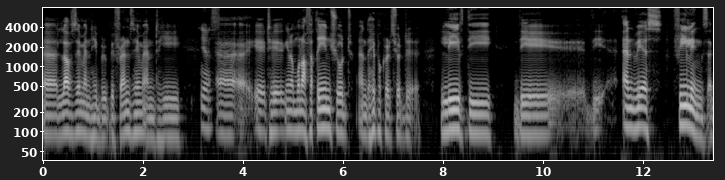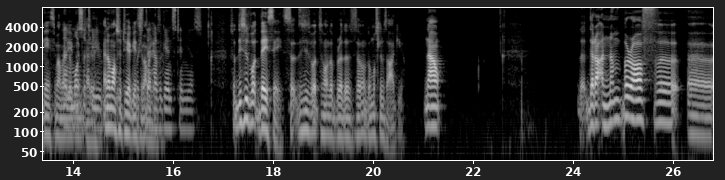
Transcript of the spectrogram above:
uh, loves him and he befriends him and he, Yes. uh, it, you know, munafiqeen should and the hypocrites should uh, leave the the the envious feelings against Imam Ali Animosity, Talib. animosity which against Imam they Ali. have against him, yes. So this is what they say. So this is what some of the brothers, some of the Muslims argue. Now, th- there are a number of uh, uh,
